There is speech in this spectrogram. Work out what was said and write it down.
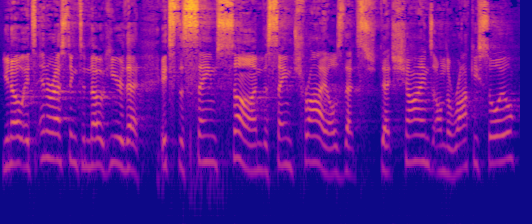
You know, it's interesting to note here that it's the same sun, the same trials that, that shines on the rocky soil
